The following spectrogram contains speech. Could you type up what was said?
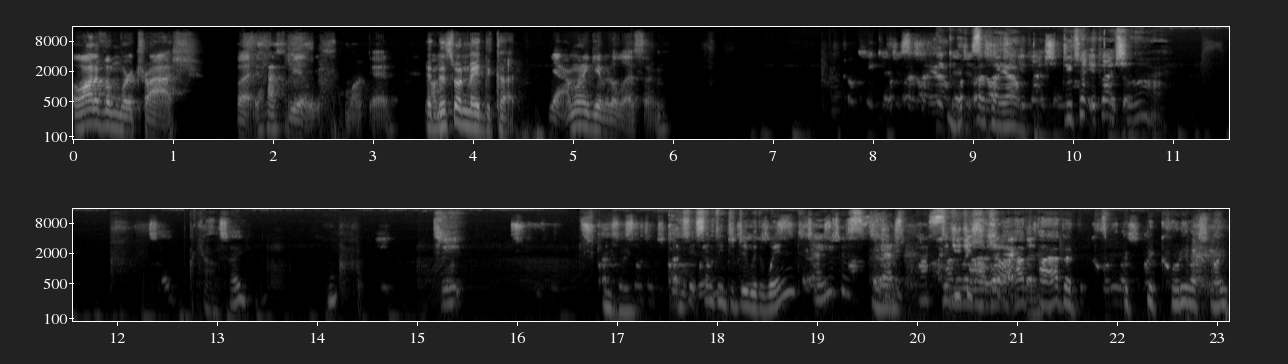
a lot of them were trash, but it has to be at least more good. Yeah, um, this one made the cut. Yeah, I'm gonna give it a listen. As I am. Do you take your clothes off? I can't say. Do you, excuse me. Is it something to do with wind? Do you just, Um, did you just I check? had, I had a, a big curry last night.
